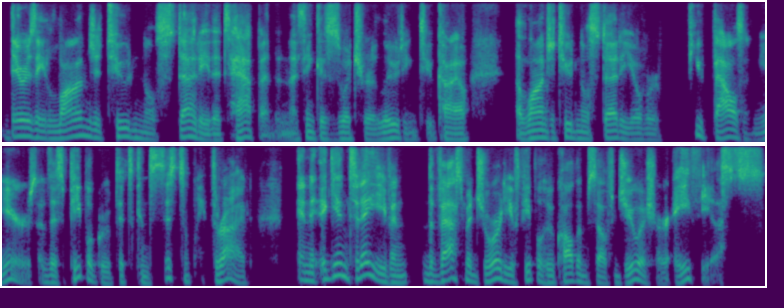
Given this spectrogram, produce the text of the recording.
there is a longitudinal study that's happened. And I think this is what you're alluding to, Kyle a longitudinal study over few thousand years of this people group that's consistently thrived. And again, today, even the vast majority of people who call themselves Jewish are atheists,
